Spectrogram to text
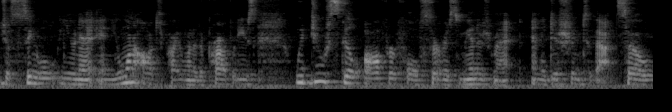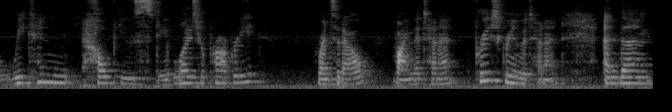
just single unit and you want to occupy one of the properties, we do still offer full service management in addition to that. So we can help you stabilize your property, rent it out, find the tenant, pre-screen the tenant, and then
